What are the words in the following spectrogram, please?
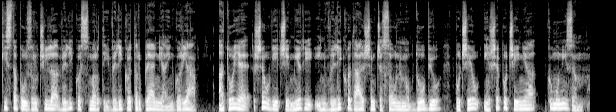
ki sta povzročila veliko smrti, veliko trpljenja in gorja. A to je še v večji meri in veliko daljšem časovnem obdobju počel in še počenja komunizem.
